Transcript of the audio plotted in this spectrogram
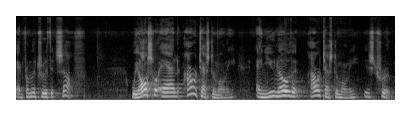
and from the truth itself. We also add our testimony, and you know that our testimony is true.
